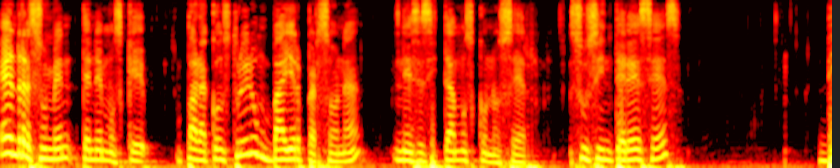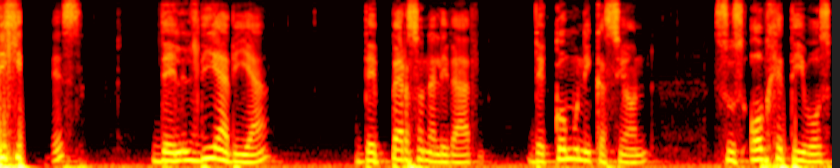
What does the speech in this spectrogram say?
En resumen, tenemos que para construir un buyer persona, necesitamos conocer sus intereses digitales del día a día, de personalidad, de comunicación, sus objetivos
